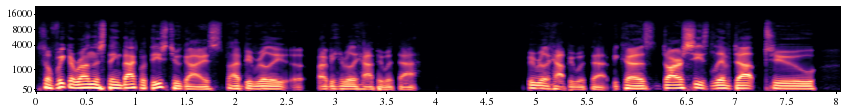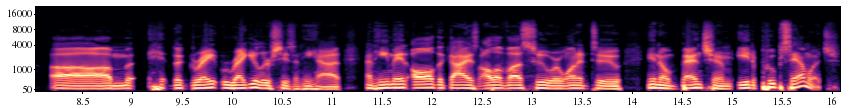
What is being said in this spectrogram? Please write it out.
So if we could run this thing back with these two guys, I'd be really, uh, I'd be really happy with that. Be really happy with that because Darcy's lived up to um the great regular season he had, and he made all the guys, all of us who were wanted to, you know, bench him, eat a poop sandwich.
